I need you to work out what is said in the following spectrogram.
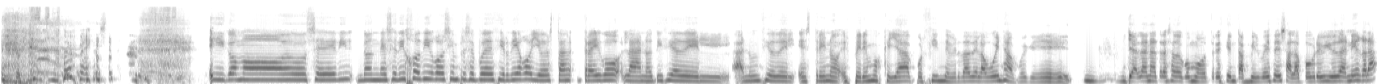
Y como se donde se dijo Diego, siempre se puede decir Diego, yo traigo la noticia del anuncio del estreno, esperemos que ya por fin de verdad de la buena, porque ya la han atrasado como 300.000 veces a la pobre viuda negra,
